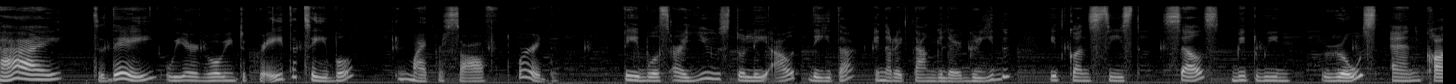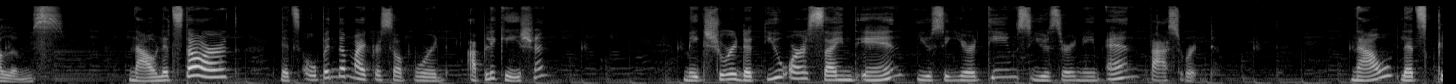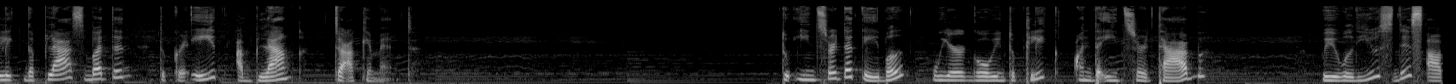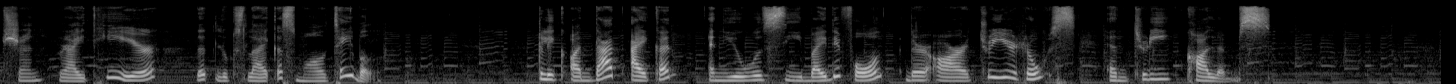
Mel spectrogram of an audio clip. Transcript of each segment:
Hi! Today, we are going to create a table in Microsoft Word. Tables are used to lay out data in a rectangular grid. It consists cells between rows and columns. Now, let's start! Let's open the Microsoft Word application. Make sure that you are signed in using your team's username and password. Now, let's click the plus button to create a blank document. To insert the table, we are going to click on the Insert tab. We will use this option right here that looks like a small table. Click on that icon and you will see by default there are three rows and three columns.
